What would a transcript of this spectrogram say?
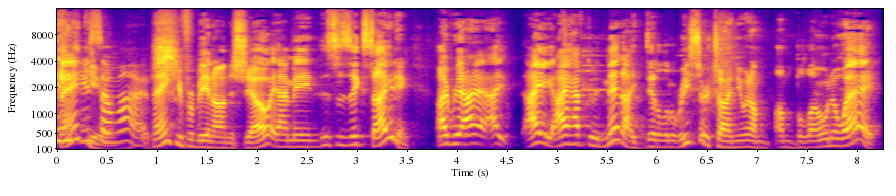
thank you, you so much. Thank you for being on the show. I mean, this is exciting. I, re- I, I, I have to admit, I did a little research on you, and I'm, I'm blown away.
